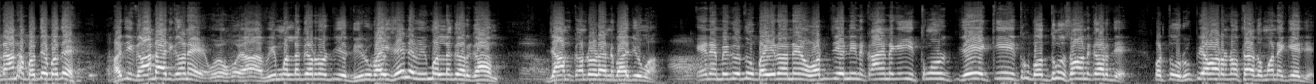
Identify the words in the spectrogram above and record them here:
ના ના બધે બધે. હજી ગાંડા જ ગણે. વિમલનગર નો જે ધીરુભાઈ છે ને વિમલનગર ગામ જામ કંડોળાની બાજુમાં. એને મેં કીધું બૈરાને ને નહીં ની કાંઈ ને ઈ તું જે કે તું બધું સહન કરજે. પણ તું રૂપિયાવાળો ન થાય તો મને કહેજે.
